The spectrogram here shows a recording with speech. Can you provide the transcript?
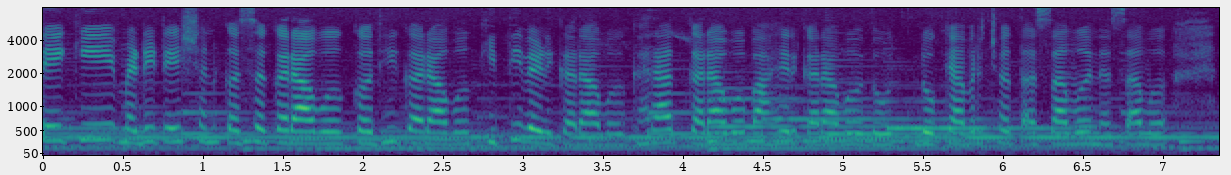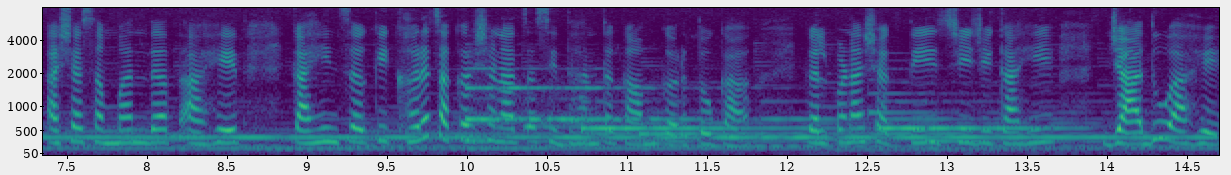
ते की मेडिटेशन कसं करावं कधी करावं किती वेळ करावं घरात करावं बाहेर करावं डो डोक्यावर छत असावं नसावं अशा संबंधात आहेत. काहींचं की खरंच आकर्षणाचा सिद्धांत काम करतो का? कल्पनाशक्तीची जी काही जादू आहे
